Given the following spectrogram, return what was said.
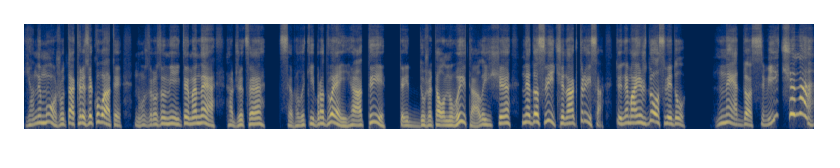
Я не можу так ризикувати. Ну, зрозумійте мене, адже це. це великий Бродвей, а ти. Ти дуже талановита, але ще недосвідчена актриса. Ти не маєш досвіду. Недосвідчена?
